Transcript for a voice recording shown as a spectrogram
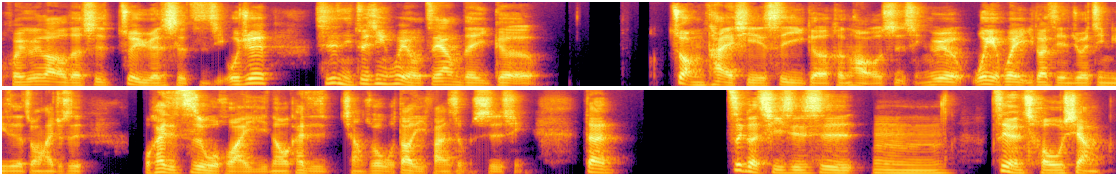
回归到的是最原始的自己。我觉得其实你最近会有这样的一个状态，其实是一个很好的事情，因为我也会一段时间就会经历这个状态，就是。我开始自我怀疑，然后开始想说，我到底发生什么事情？但这个其实是，嗯，这很抽象，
